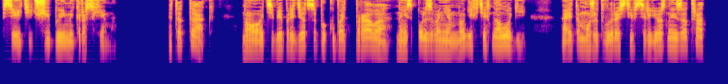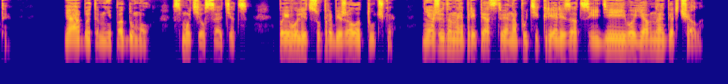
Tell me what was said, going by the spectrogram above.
Все эти чипы и микросхемы. Это так, но тебе придется покупать право на использование многих технологий, а это может вырасти в серьезные затраты. Я об этом не подумал, смутился отец. По его лицу пробежала тучка. Неожиданное препятствие на пути к реализации идеи его явно огорчало.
